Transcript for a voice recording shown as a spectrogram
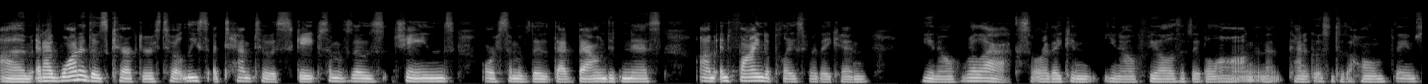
Um, and I wanted those characters to at least attempt to escape some of those chains or some of the that boundedness um, and find a place where they can, you know, relax or they can, you know, feel as if they belong. And that kind of goes into the home themes.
